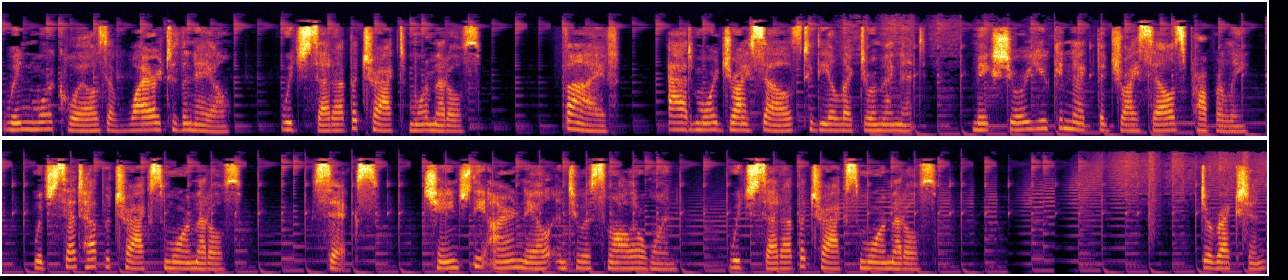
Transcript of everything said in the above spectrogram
wind more coils of wire to the nail. Which setup attract more metals? 5. Add more dry cells to the electromagnet. Make sure you connect the dry cells properly. Which setup attracts more metals? 6. Change the iron nail into a smaller one. Which setup attracts more metals? Direction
